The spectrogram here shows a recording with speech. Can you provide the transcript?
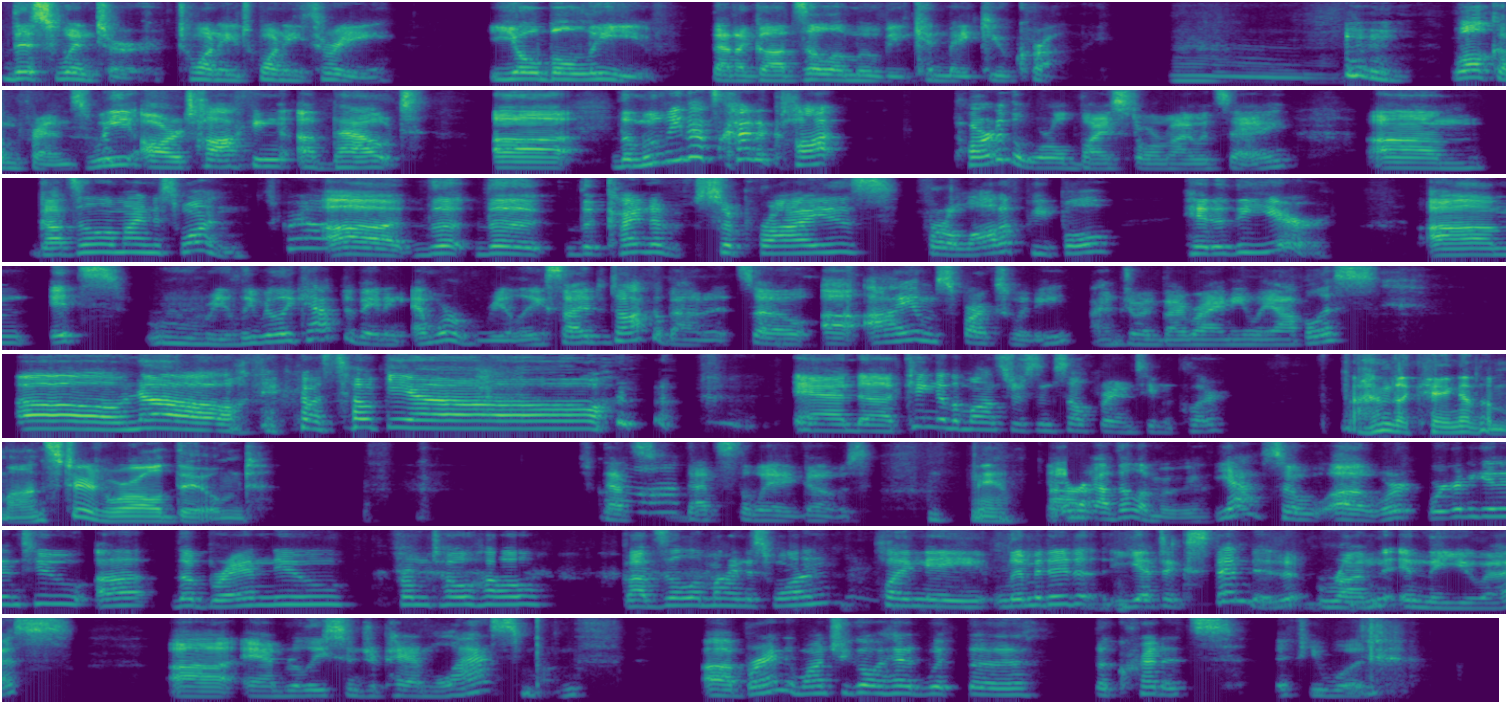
this winter, 2023, you'll believe that a Godzilla movie can make you cry. Hmm. Welcome, friends. We are talking about uh, the movie that's kind of caught part of the world by storm, I would say. Um, Godzilla minus one. Uh, the the the kind of surprise for a lot of people hit of the year. Um, it's really really captivating, and we're really excited to talk about it. So uh, I am Sparkz Witty. I'm joined by Ryan Eliopoulos Oh no! There goes Tokyo. and uh, King of the Monsters himself, Brandon T. McClure. I'm the king of the monsters. We're all doomed. That's that's the way it goes. Yeah. Another Godzilla movie. yeah so uh we're we're gonna get into uh the brand new from toho godzilla minus one playing a limited yet extended run in the us uh and released in japan last month uh brandon why don't you go ahead with the the credits if you would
